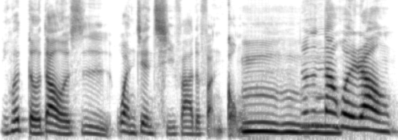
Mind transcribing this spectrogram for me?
你会得到的是万箭齐发的反攻。嗯嗯，就是那会让。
